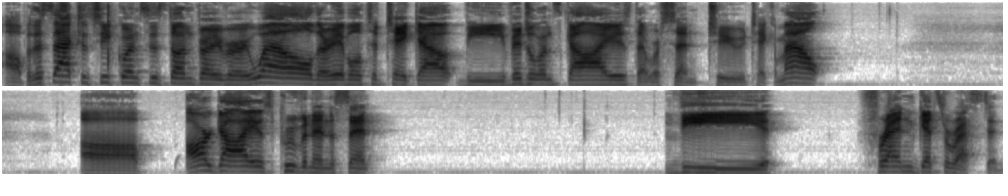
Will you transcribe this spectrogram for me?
Uh, but this action sequence is done very, very well. They're able to take out the vigilance guys that were sent to take them out. Uh, our guy is proven innocent. The friend gets arrested.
